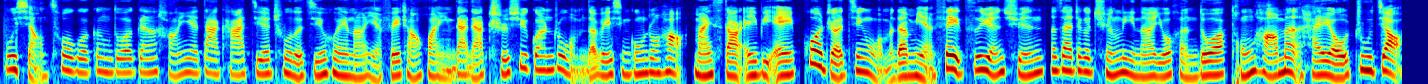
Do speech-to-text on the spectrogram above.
不想错过更多跟行业大咖接触的机会呢，也非常欢迎大家持续关注我们的微信公众号 MyStarABA，或者进我们的免费资源群。那在这个群里呢，有很多同行们还有助教，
